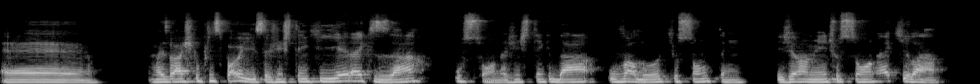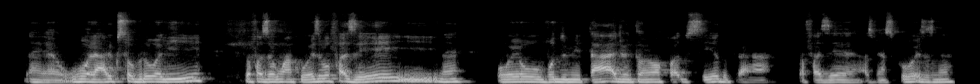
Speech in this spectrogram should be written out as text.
é, mas eu acho que o principal é isso, a gente tem que hierarquizar o sono, a gente tem que dar o valor que o sono tem. E geralmente o sono é aquilo lá, é, o horário que sobrou ali para fazer alguma coisa, eu vou fazer e, né? Ou eu vou dormir tarde, ou então eu acordo cedo para fazer as minhas coisas, né?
